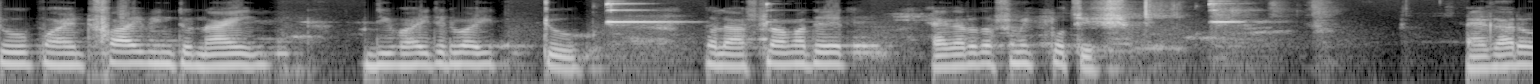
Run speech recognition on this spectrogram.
Two point five into nine divided by two তাহলে আসলো আমাদের এগারো দশমিক পঁচিশ। এগারো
